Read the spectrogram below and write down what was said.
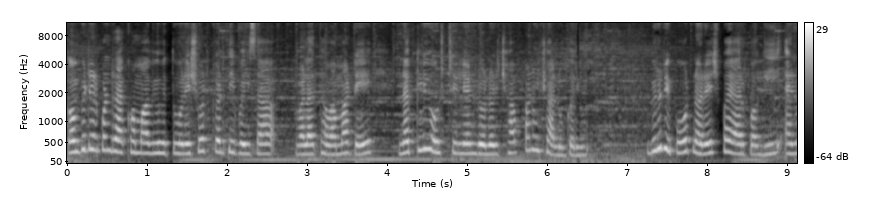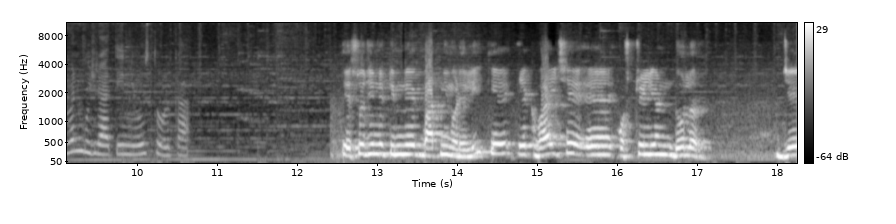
કોમ્પ્યુટર પણ રાખવામાં આવ્યું હતું અને શોર્ટકટથી પૈસાવાળા થવા માટે નકલી ઓસ્ટ્રેલિયન ડોલર છાપવાનું ચાલુ કર્યું. Bureau report, Nareshbhai R Pagi N Gujarati news Dholka. એસઓજીની ટીમને એક બાતમી મળેલી કે એક ભાઈ છે એ ઓસ્ટ્રેલિયન ડોલર જે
